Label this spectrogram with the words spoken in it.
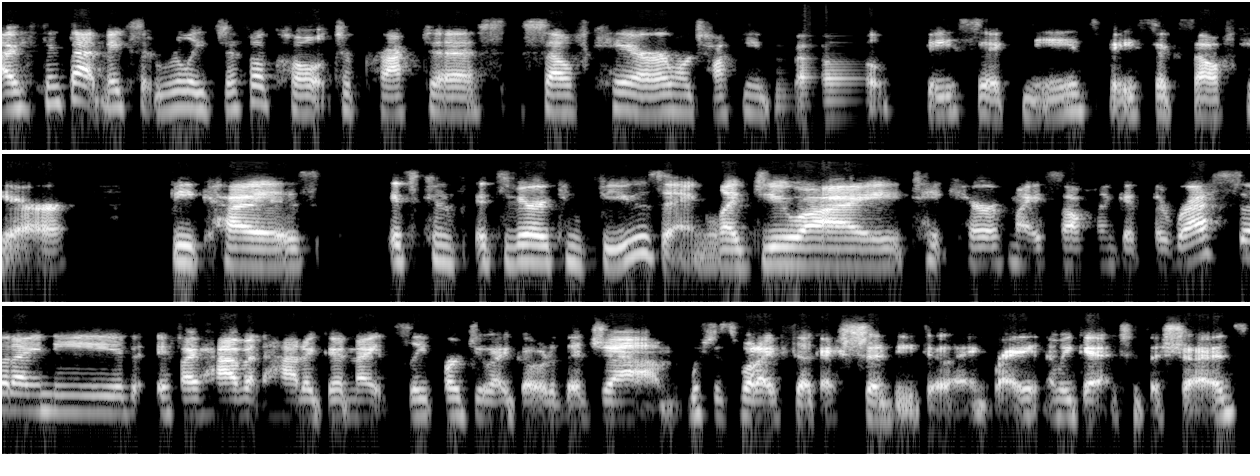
I think that makes it really difficult to practice self care. And we're talking about basic needs, basic self care, because it's conf- it's very confusing like do i take care of myself and get the rest that i need if i haven't had a good night's sleep or do i go to the gym which is what i feel like i should be doing right and we get into the shoulds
